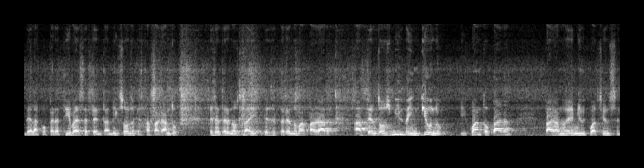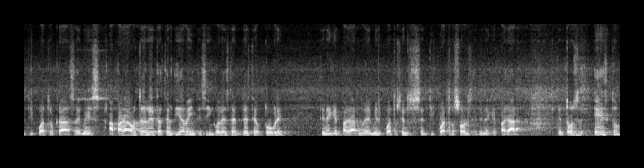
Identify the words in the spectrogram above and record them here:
de la cooperativa de 70 mil soles que está pagando. Ese terreno, está ese terreno va a pagar hasta el 2021. ¿Y cuánto paga? Paga 9.464 cada seis meses. Ha pagado tres letras. El día 25 de este, de este octubre tiene que pagar 9.464 soles que tiene que pagar. Entonces, esto,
